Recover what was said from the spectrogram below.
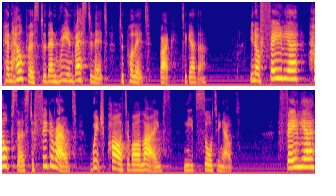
can help us to then reinvest in it to pull it back together. You know, failure helps us to figure out which part of our lives needs sorting out. Failure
